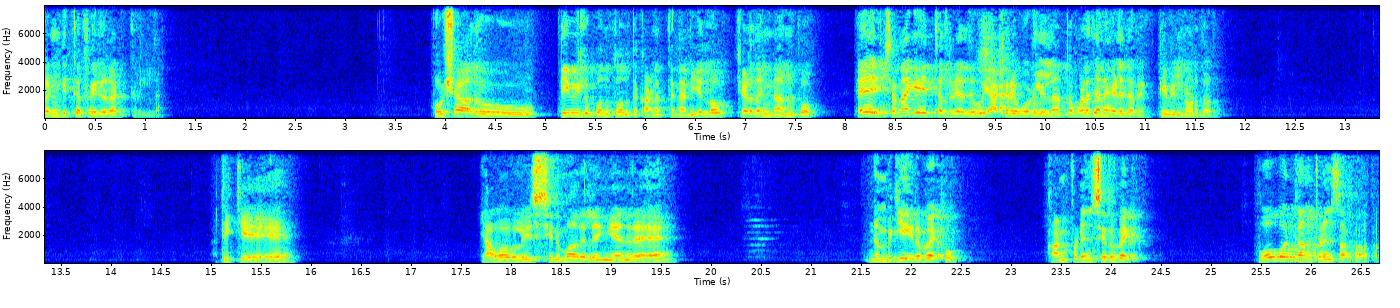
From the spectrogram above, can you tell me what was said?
ಖಂಡಿತ ಫೇಲ್ಯೂರ್ ಆಗ್ತಿರಲಿಲ್ಲ. ಬಹುಶಃ ಅದು ಟಿ ವಿಲೂ ಬಂತು ಅಂತ ಕಾಣುತ್ತೆ. ನಾನು ಎಲ್ಲೋ ಕೇಳ್ದಂಗೆ ಪೋ ಏಯ್, ಚೆನ್ನಾಗೇ ಇತ್ತಲ್ರಿ ಅದು, ಯಾಕ್ರೆ ಓಡಲಿಲ್ಲ? ಅಂತ ಭಾಳ ಜನ ಹೇಳಿದ್ದಾರೆ ಟಿ ವಿಲಿ ನೋಡಿದವರು. ಅದಕ್ಕೆ ಯಾವಾಗಲೂ ಈ ಸಿನಿಮಾದಲ್ಲಿ ಹೆಂಗೆ ಅಂದರೆ ನಂಬಿಕೆ ಇರಬೇಕು ಕಾನ್ಫಿಡೆನ್ಸ್ ಇರಬೇಕು ಓವರ್ ಕಾನ್ಫಿಡೆನ್ಸ್ ಆಗಬಾರ್ದು.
